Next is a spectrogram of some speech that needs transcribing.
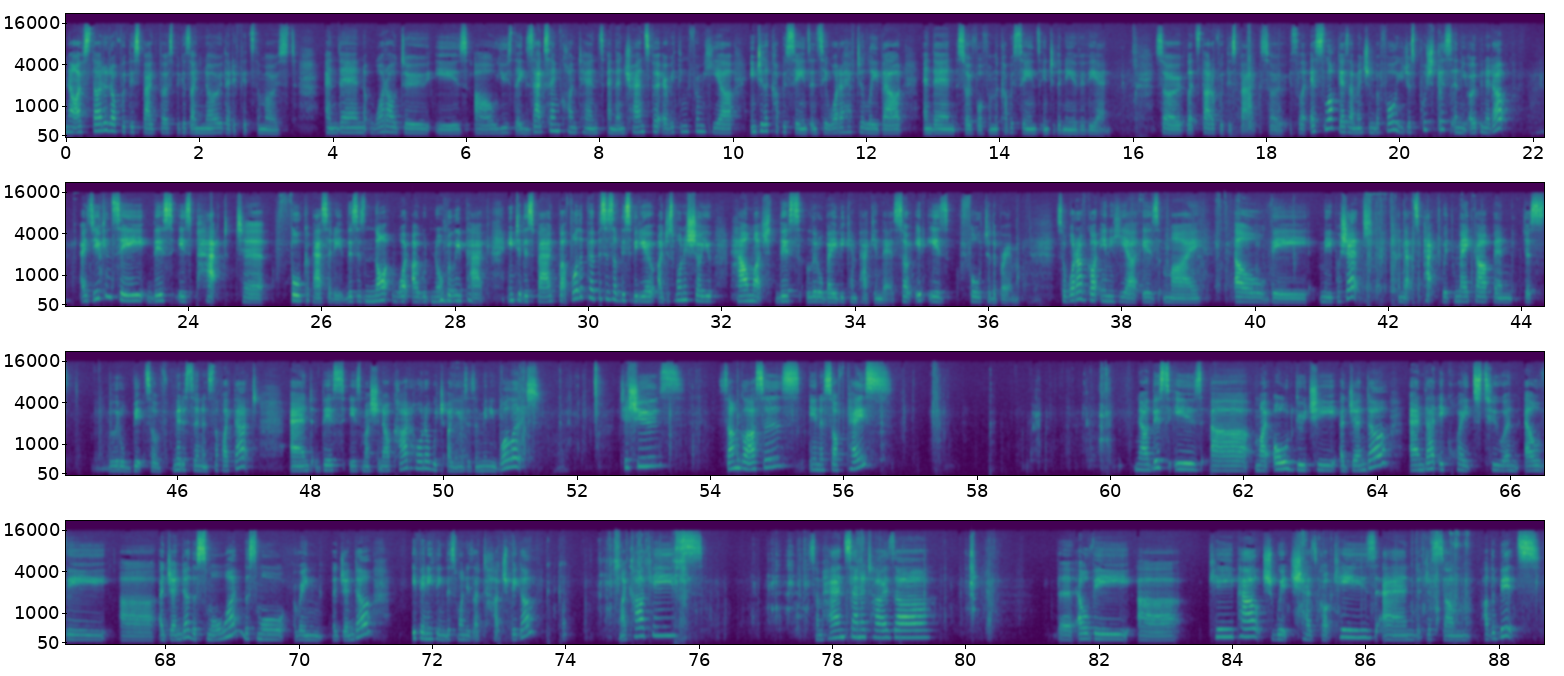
Now I've started off with this bag first because I know that it fits the most. And then what I'll do is I'll use the exact same contents and then transfer everything from here into the Capucines and see what I have to leave out and then so forth from the Capucines into the Neo Vivienne. So let's start off with this bag. So it's like S-lock, as I mentioned before. You just push this and you open it up. As you can see, this is packed to full capacity. This is not what I would normally pack into this bag, but for the purposes of this video, I just want to show you how much this little baby can pack in there. So it is full to the brim. So what I've got in here is my LV mini pochette, and that's packed with makeup and just little bits of medicine and stuff like that. And this is my Chanel card holder, which I use as a mini wallet. Tissues, sunglasses in a soft case. Now this is uh, my old Gucci agenda and that equates to an LV uh, agenda, the small one, the small ring agenda. If anything, this one is a touch bigger my car keys, some hand sanitizer, the LV uh, key pouch, which has got keys and just some other bits,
